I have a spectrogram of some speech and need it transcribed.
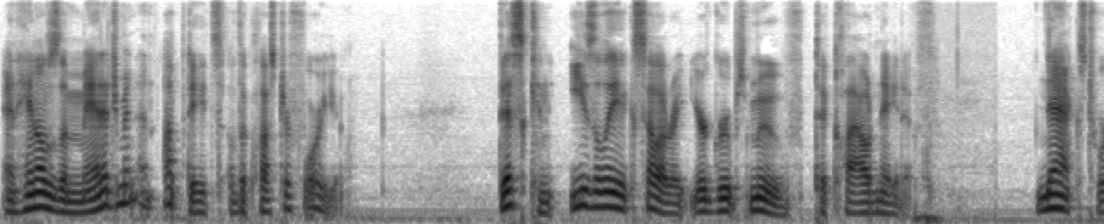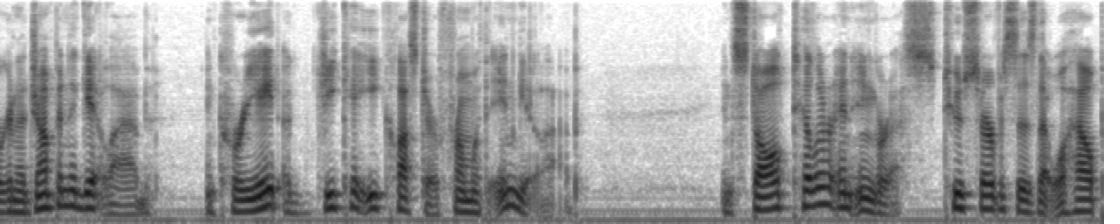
and handles the management and updates of the cluster for you. This can easily accelerate your group's move to cloud native. Next, we're going to jump into GitLab and create a GKE cluster from within GitLab. Install Tiller and Ingress, two services that will help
